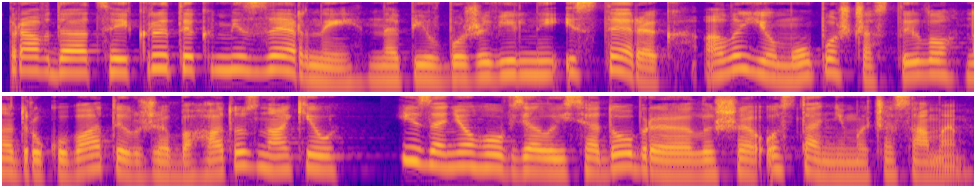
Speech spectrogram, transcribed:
Правда, цей критик мізерний, напівбожевільний істерик, але йому пощастило надрукувати вже багато знаків, і за нього взялися добре лише останніми часами.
